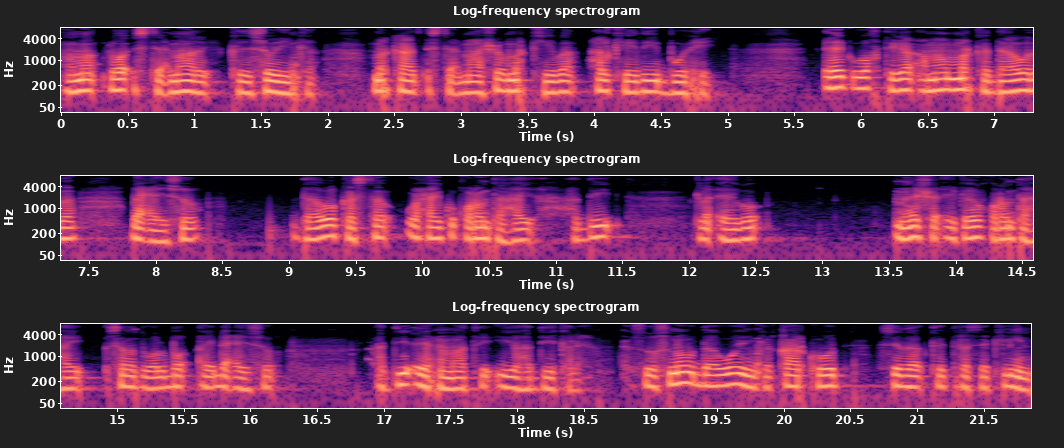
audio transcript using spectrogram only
ama loo isticmaali kadisooyinka markaad isticmaasho markiiba halkeedii buuxi. Eeg waqtiga ama marka daawada dhacayso. Daawo kasta waxay ku qoran tahay haddii la eego. Meesha ay kaga qoran tahay sanad walba ay dhacayso. Haddii ay xumaatay iyo haddii kale. Xusuusnow daawooyinka qaarkood sida tetracyclin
